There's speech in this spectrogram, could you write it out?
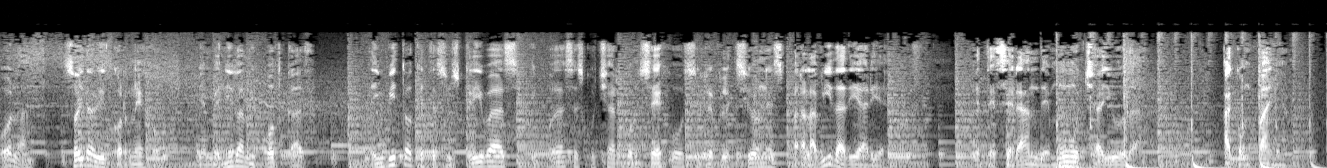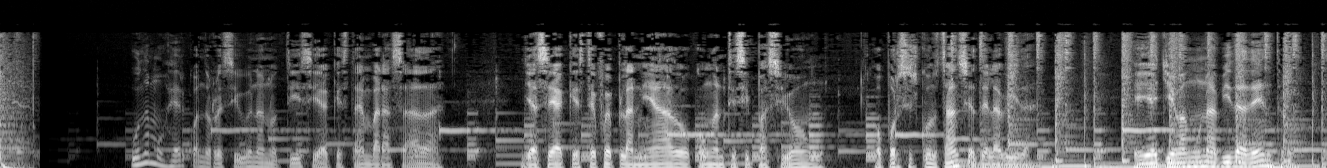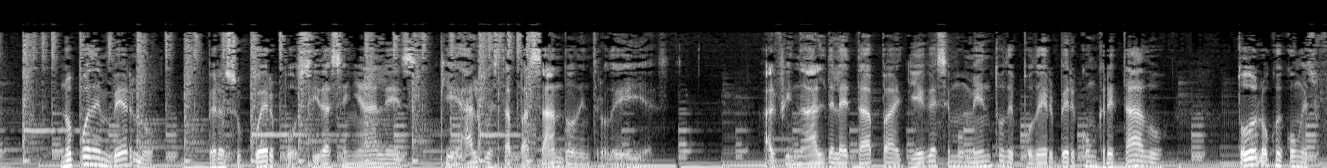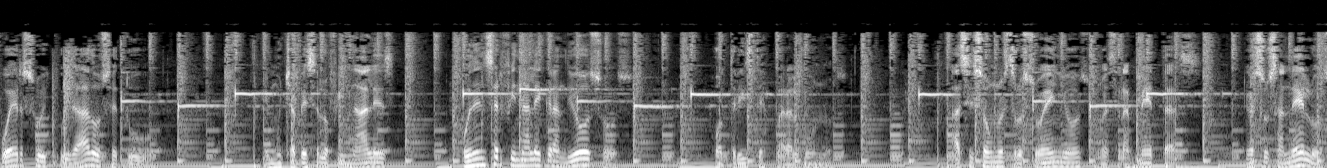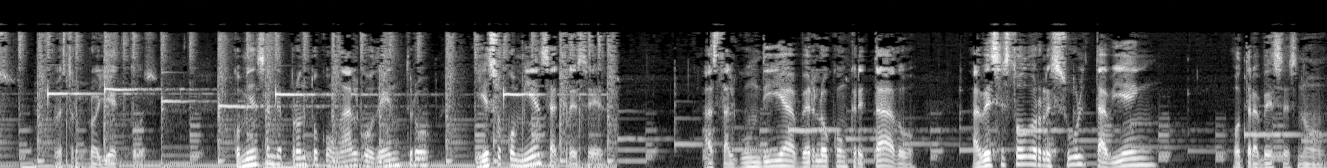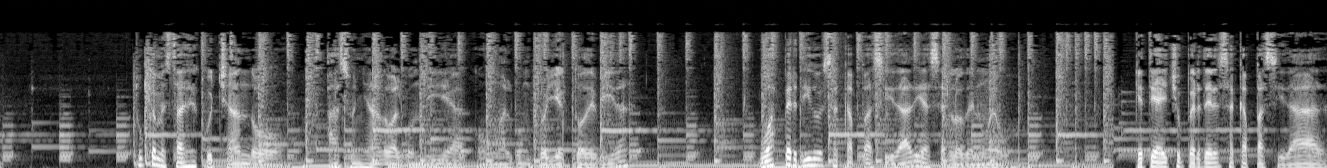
Hola, soy David Cornejo. Bienvenido a mi podcast. Te invito a que te suscribas y puedas escuchar consejos y reflexiones para la vida diaria que te serán de mucha ayuda. Acompáñame. Una mujer cuando recibe una noticia que está embarazada, ya sea que este fue planeado con anticipación o por circunstancias de la vida, ellas llevan una vida dentro. No pueden verlo, pero su cuerpo sí da señales que algo está pasando dentro de ellas. Al final de la etapa llega ese momento de poder ver concretado todo lo que con esfuerzo y cuidado se tuvo. Y muchas veces los finales pueden ser finales grandiosos o tristes para algunos. Así son nuestros sueños, nuestras metas, nuestros anhelos, nuestros proyectos. Comienzan de pronto con algo dentro y eso comienza a crecer. Hasta algún día verlo concretado. A veces todo resulta bien, otras veces no. ¿Tú que me estás escuchando, has soñado algún día con algún proyecto de vida? ¿O has perdido esa capacidad de hacerlo de nuevo? ¿Qué te ha hecho perder esa capacidad?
